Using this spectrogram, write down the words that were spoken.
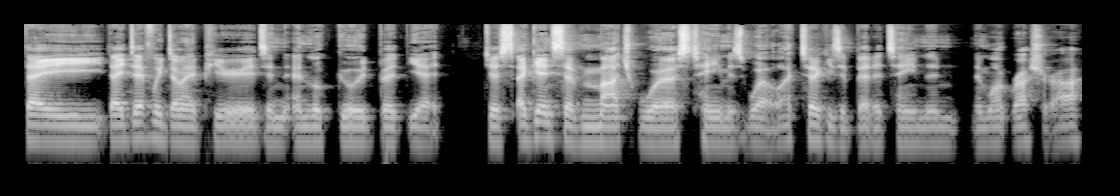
they they definitely dominate periods and, and look good, but yeah, just against a much worse team as well. Like Turkey's a better team than than what Russia are.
